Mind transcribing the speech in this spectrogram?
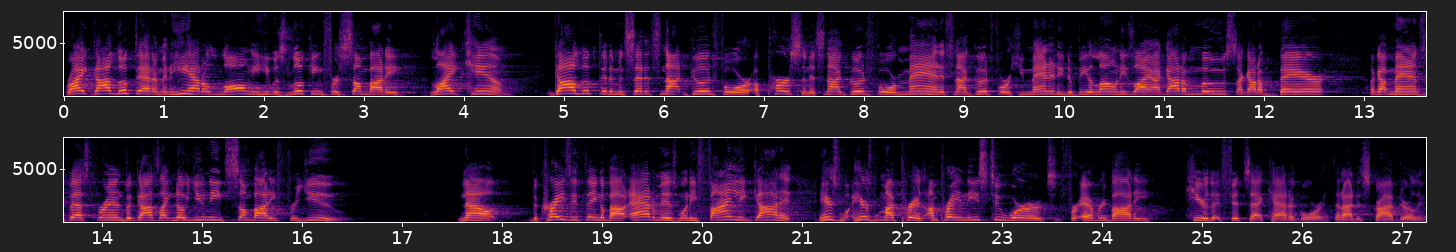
right? God looked at him and he had a longing. He was looking for somebody like him. God looked at him and said, It's not good for a person. It's not good for man. It's not good for humanity to be alone. He's like, I got a moose. I got a bear. I got man's best friend. But God's like, No, you need somebody for you. Now, the crazy thing about Adam is when he finally got it, here's, here's my prayer. I'm praying these two words for everybody here that fits that category that I described earlier.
